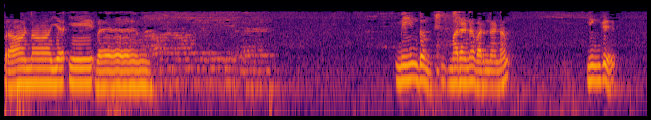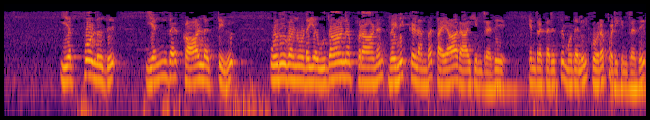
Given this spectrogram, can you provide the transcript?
प्राणाय एव மீண்டும் மரண வர்ணனம் இங்கு எப்பொழுது எந்த காலத்தில் ஒருவனுடைய உதான பிராணன் வெளிக்கிளம்ப தயாராகின்றது என்ற கருத்து முதலில் கூறப்படுகின்றது.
